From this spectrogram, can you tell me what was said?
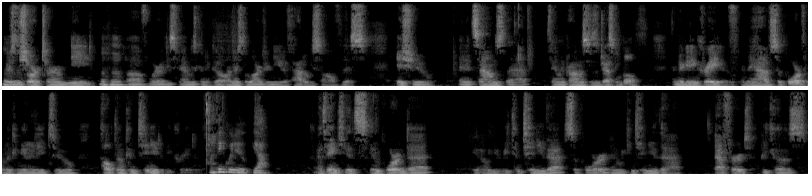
There's the short term need Mm-hmm. of where are these families going to go, and there's the larger need of how do we solve this issue. And it sounds that Family Promise is addressing both, and they're getting creative, and they have support from the community to help them continue to be creative. I think we do. Yeah. I think it's important that you know you, we continue that support and we continue that effort because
